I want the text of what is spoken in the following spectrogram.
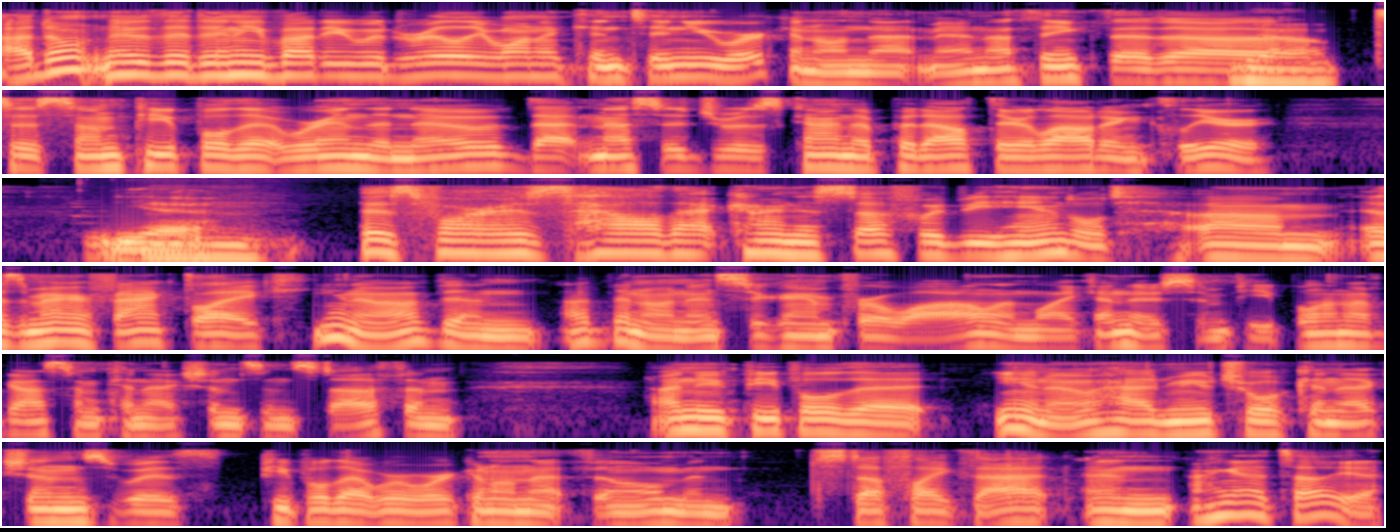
I don't know that anybody would really want to continue working on that, man. I think that uh, to some people that were in the know, that message was kind of put out there loud and clear Yeah. Mhm. As far as how that kind of stuff would be handled. Um, as a matter of fact, like you know, I've been I've been on Instagram for a while, and like I know some people, and I've got some connections and stuff, and I knew people that you know had mutual connections with people that were working on that film and stuff like that. And I gotta tell you,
